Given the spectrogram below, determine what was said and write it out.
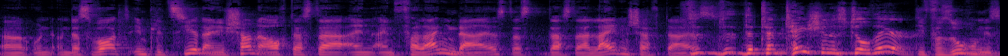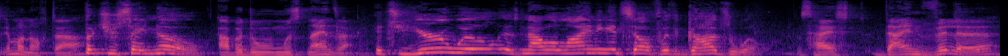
Äh, Und, und das Wort impliziert eigentlich schon auch, dass da ein, ein Verlangen da ist, dass, dass da Leidenschaft da ist. the, the temptation is still there. Die Versuchung ist immer noch da, But you say no. aber du musst Nein sagen. It's your will is now aligning itself with God's will. Das heißt, dein Wille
